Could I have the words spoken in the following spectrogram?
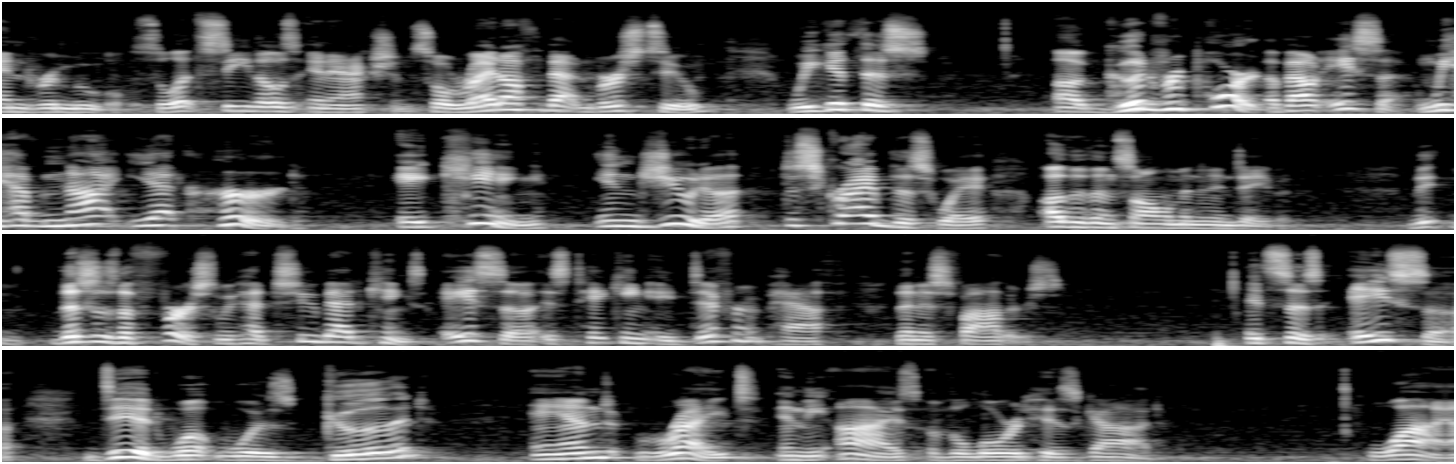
and removal. So let's see those in action. So, right off the bat in verse 2, we get this uh, good report about Asa. And we have not yet heard a king in Judah described this way other than Solomon and David. The, this is the first. We've had two bad kings. Asa is taking a different path than his fathers. It says Asa did what was good and right in the eyes of the Lord his God. Why?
